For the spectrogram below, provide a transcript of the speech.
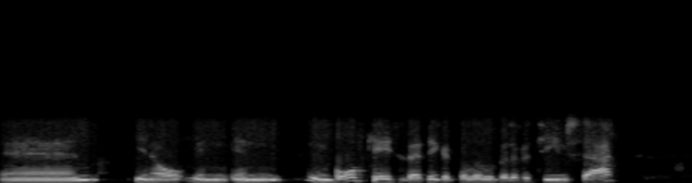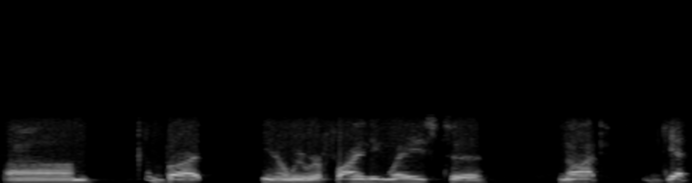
And you know, in in in both cases, I think it's a little bit of a team stat. Um, but you know, we were finding ways to not get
